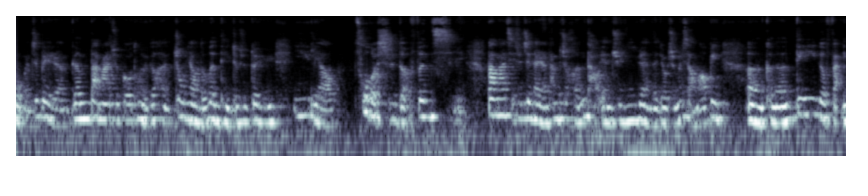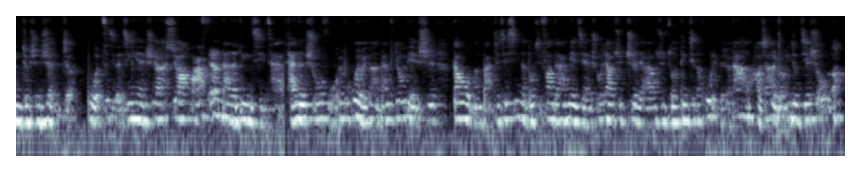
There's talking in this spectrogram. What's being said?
我们这辈人跟爸妈去沟通，有一个很重要的问题，就是对于医疗措施的分歧。爸妈其实这代人他们是很讨厌去医院的，有什么小毛病，嗯，可能第一个反应就是忍着。我自己的经验是要需要花非常大的力气才才能舒服。不过有一个很大的优点是，当我们把这些新的东西放在他面前，说要去治疗、要去做定期的护理的时候，他很好像很容易就接受了。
